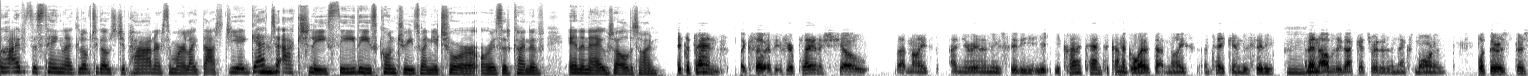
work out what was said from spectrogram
I have this thing like love to go to Japan or somewhere like that. Do you get Mm. to actually see these countries when you tour, or is it kind of in and out all the time? It depends. Like, so if if you're playing a show that night and you're in a new city, you, you kind of tend to kind of go out that night and take in the city, and then obviously that gets rid of the next morning. But there's there's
